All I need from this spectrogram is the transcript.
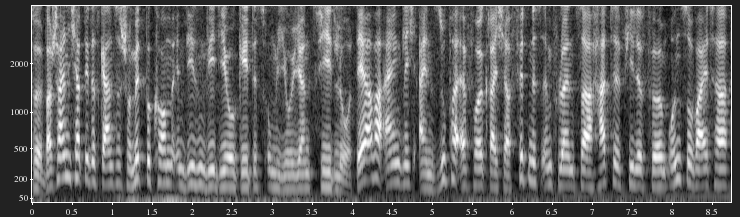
Wahrscheinlich habt ihr das Ganze schon mitbekommen, in diesem Video geht es um Julian Ziedlow. Der aber eigentlich ein super erfolgreicher Fitness-Influencer, hatte viele Firmen und so weiter.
